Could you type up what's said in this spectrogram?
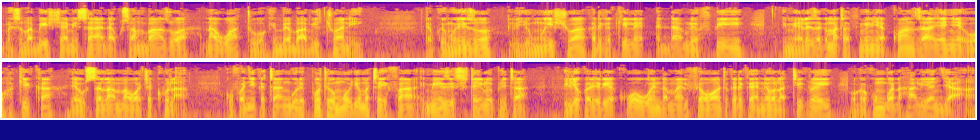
umesababisha misaada kusambazwa na watu wakibeba vichwani. Takwimu hizo zilijumuishwa katika kile WFP imeeleza kama tathmini ya kwanza yenye uhakika ya usalama wa chakula kufanyika tangu ripoti ya Umoja wa Mataifa miezi sita iliyopita iliyokadiria kuwa huenda maelfu ya watu katika eneo la Tigray wakakumbwa na hali ya njaa.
